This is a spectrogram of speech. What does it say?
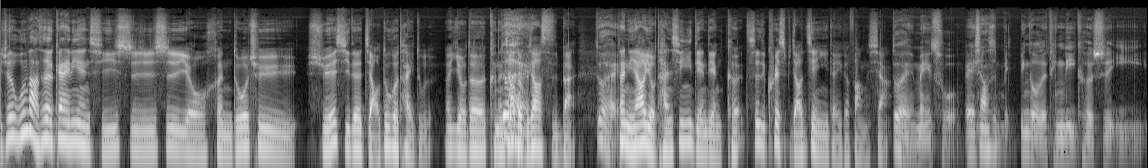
你觉得文法这个概念其实是有很多去学习的角度和态度的。那有的可能教的比较死板，对，但你要有弹性一点点，可是 Chris 比较建议的一个方向。对，没错。诶，像是 Bingo 的听力课是以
